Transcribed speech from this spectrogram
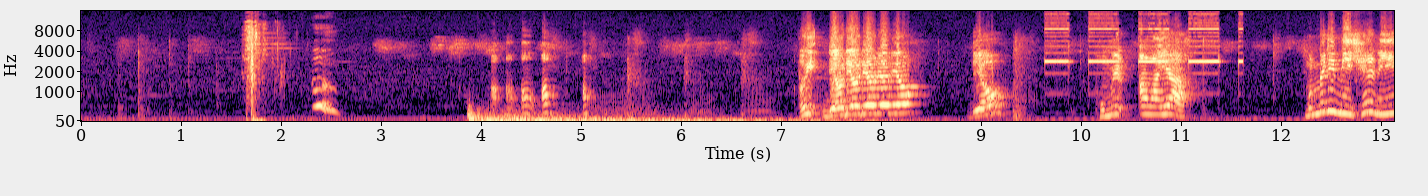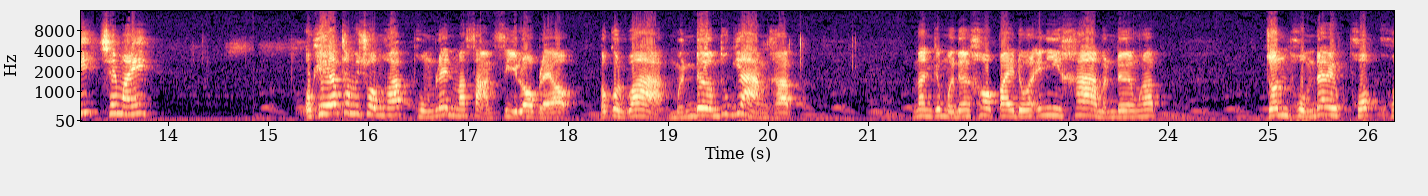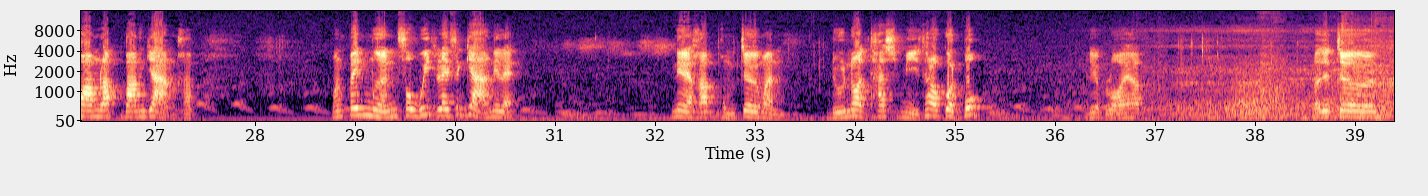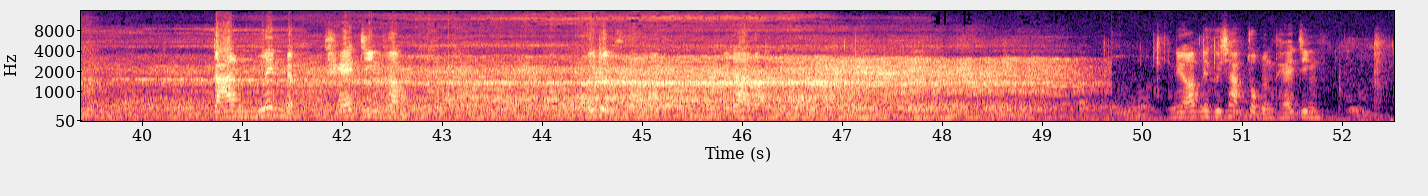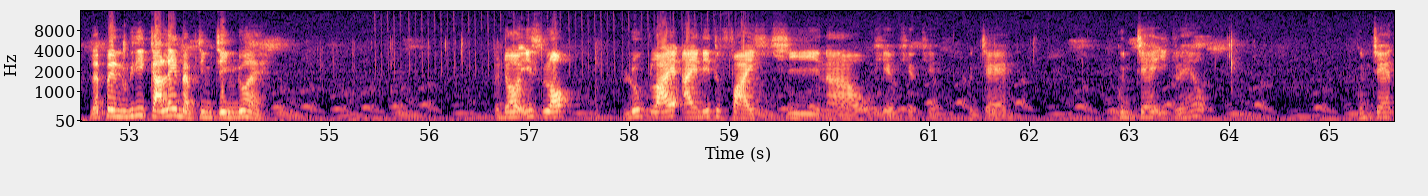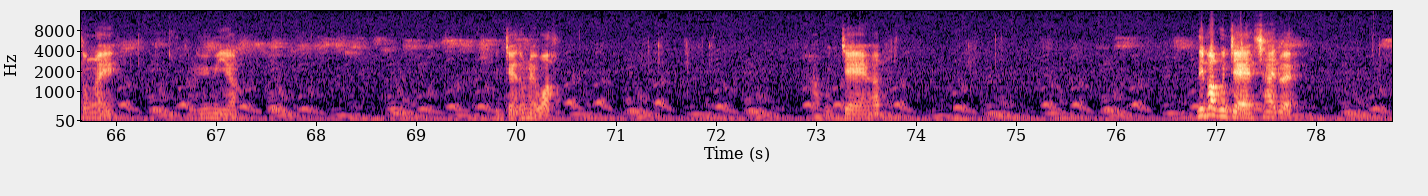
เดี๋ยวเดี๋ยวเดี๋ยวเดี๋ยวเดี๋ยวเดี๋ยว ผมมีอะไรอะ มันไม่ได้มีแค่นี้ใช่ไหม โอเคครับท่านผู้ชมครับ ผมเล่นมา 3 4 รอบแล้ว ปรากฏว่าเหมือนเดิมทุกอย่างครับ นั่นก็เหมือนเดินเข้าไปโดนไอ้นี่ฆ่าเหมือนเดิมครับ จนผมได้พบความลับบางอย่างครับ มันเป็นเหมือนสวิตอะไรสักอย่างนี่แหละนี่แหละครับผมเจอมัน do not touch me ถ้าเรากดปุ๊บ เรียบร้อยครับ เราจะเจอการเล่นแบบแท้จริงครับ เฮ้ยเดินเข้ามาเหรอไม่ได้ครับนี่ครับนี่คือฉากจบอย่างแท้จริง และเป็นวิธีการเล่นแบบจริง ๆด้วย The door is locked look like I need to find key now โอเคโอเคโอเคกุญแจ กุญแจอีกแล้ว กุญแจตรงไหนตรงนี้ไม่มีครับ แจตรงไหนวะ หากุญแจครับ นี่ป่ะกุญแจใช่ด้วย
